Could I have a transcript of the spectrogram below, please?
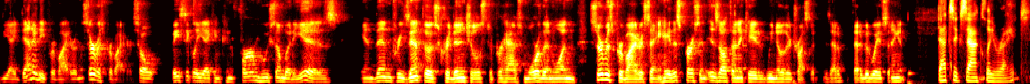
the identity provider and the service provider. So basically, I can confirm who somebody is and then present those credentials to perhaps more than one service provider saying, hey, this person is authenticated. We know they're trusted. Is that a, that a good way of saying it? That's exactly right.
